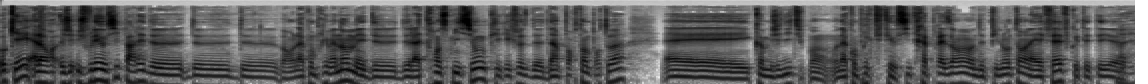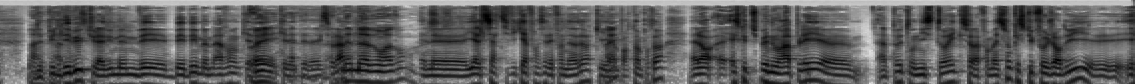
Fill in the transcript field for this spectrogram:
ok, alors je, voulais aussi parler de, de, de bon, on l'a compris maintenant, mais de, de la transmission, qui est quelque chose d'important pour toi. Et comme j'ai dit, tu, bon, on a compris que tu étais aussi très présent depuis longtemps à la FF, que tu étais euh, bah, depuis le début, que tu l'as vu même bébé, même avant qu'elle était là. Même avant, avant. Il y a le certificat français des fondateurs qui est important pour toi. Alors, est-ce que tu peux nous rappeler euh, un peu ton historique sur la formation? Qu'est-ce que tu fais aujourd'hui? Et,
